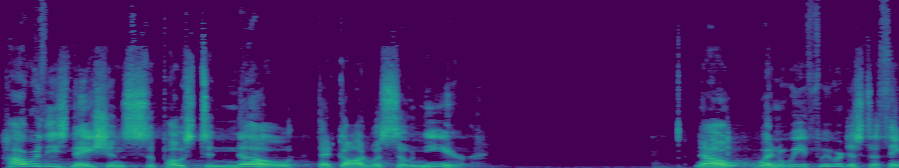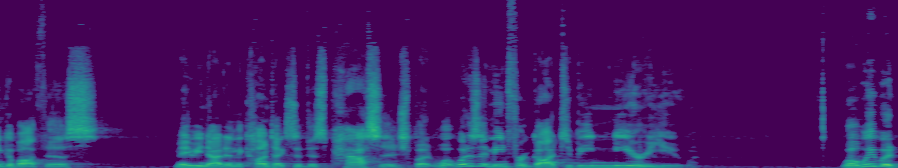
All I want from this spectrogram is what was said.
How were these nations supposed to know that God was so near? Now, when we, if we were just to think about this, maybe not in the context of this passage, but what, what does it mean for God to be near you? Well, we would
